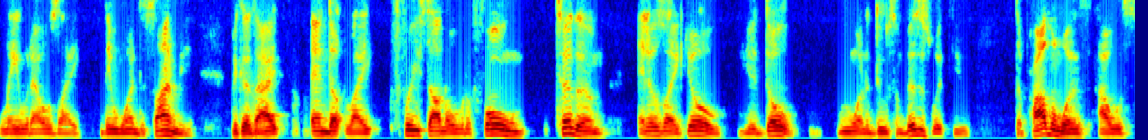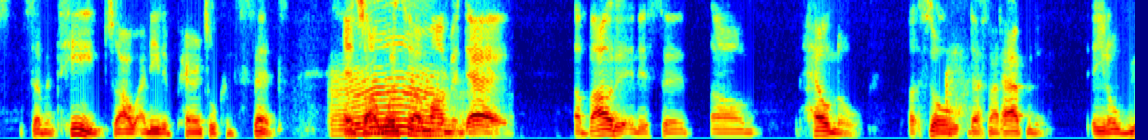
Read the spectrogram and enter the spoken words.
label that was like they wanted to sign me because I end up like freestyling over the phone to them, and it was like, "Yo, you're dope. We want to do some business with you." the problem was I was 17, so I, I needed parental consent. And so I went to my mom and dad about it, and they said, um, "Hell no." Uh, so that's not happening. You know,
